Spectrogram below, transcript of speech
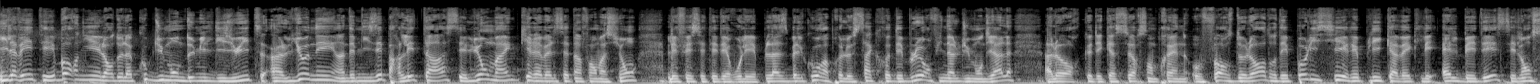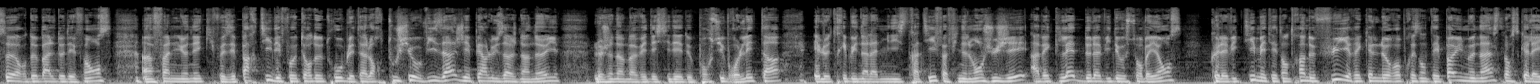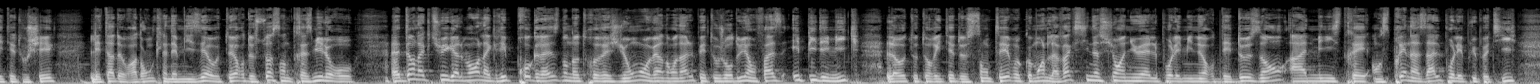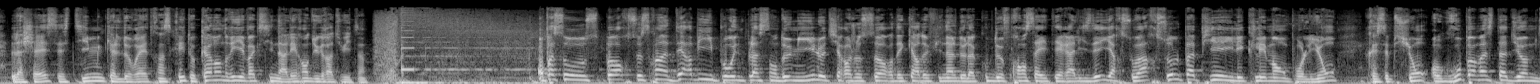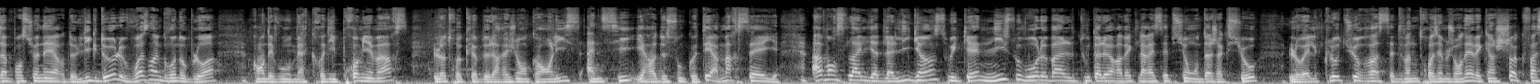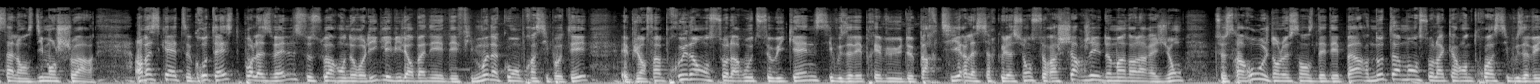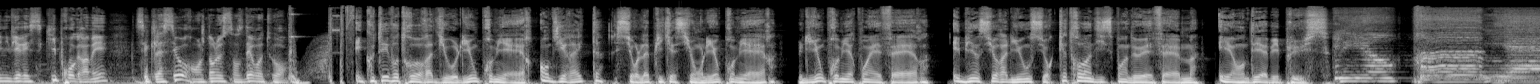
Il avait été éborgné lors de la Coupe du Monde 2018. Un Lyonnais indemnisé par l'État. C'est Lyon Mag qui révèle cette information. Les faits s'étaient déroulés place Bellecour après le sacre des Bleus en finale du mondial. Alors que des casseurs s'en prennent aux forces de l'ordre, des policiers répliquent avec les LBD, ces lanceurs de balles de défense. Un fan lyonnais qui faisait partie des fauteurs de troubles est alors touché au visage et perd l'usage d'un œil. Le jeune homme avait décidé de poursuivre l'État et le tribunal administratif a finalement jugé, avec l'aide de la vidéosurveillance, que la victime était en train de fuir et qu'elle ne représentait pas une menace lorsqu'elle a été touchée. L'État devra donc l'indemniser à hauteur de 73 000 euros. Dans l'actu également, la grippe progresse dans notre région. Auvergne-Rhône-Alpes est aujourd'hui en phase épidémique. La Haute Autorité de Santé recommande la vaccination annuelle pour les mineurs des 2 ans à administrer en spray nasal pour les plus petits. L'HAS estime qu'elle devrait être inscrite au calendrier vaccinal et rendue gratuite. On passe au sport. Ce sera un derby pour une place en demi. Le tirage au sort des quarts de finale de la Coupe de France a été réalisé hier soir. Sur le papier, il est clément pour Lyon. Réception au Groupama Stadium d'un pensionnaire de Ligue 2, le voisin grenoblois. Rendez-vous mercredi 1er mars. L'autre club de la région encore en lice, Annecy, ira de son côté à Marseille. Avant cela, il y a de la Ligue 1 ce week-end. Nice ouvre le bal tout à l'heure avec la réception d'Ajaccio. L'OL clôturera cette 23e journée avec un choc face à Lens dimanche soir. En basket, gros test pour l'Asvel. Ce soir en Euroleague, les Villeurbanais défient Monaco en principauté. Et puis enfin, prudence sur la route ce week-end. Si vous avez prévu de partir, la circulation sera chargée demain dans la région. Ce sera rouge dans le sens des départs, notamment sur la 43 si vous avez une virée ski programmée. C'est classé orange dans le sens des retours. Écoutez votre radio Lyon Première en direct sur l'application Lyon Première, lyonpremière.fr et bien sûr à Lyon sur 90.2 FM et en DAB+. Lyon Première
